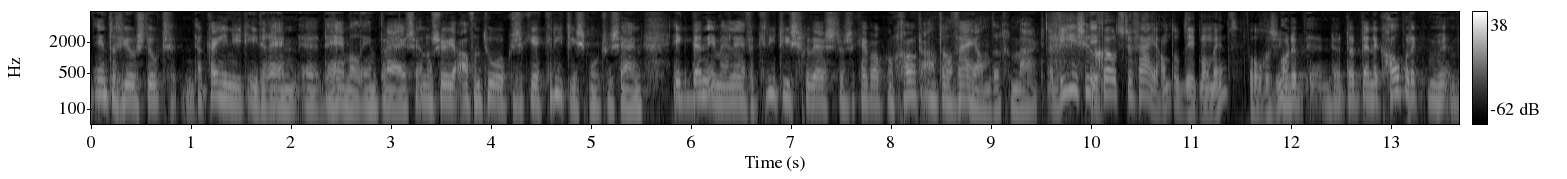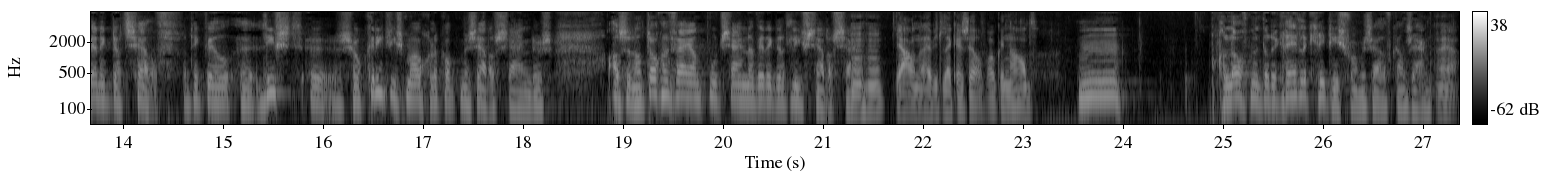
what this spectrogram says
interviews doet, dan kan je niet iedereen de hemel inprijzen. En dan zul je af en toe ook eens een keer kritisch moeten zijn. Ik ben in mijn leven kritisch geweest, dus ik heb ook een groot aantal vijanden gemaakt. En wie is uw ik, grootste vijand op dit moment, volgens u? Oh, dat, dat ben ik, hopelijk ben ik dat zelf. Want ik wil liefst zo kritisch mogelijk op mezelf zijn. Dus als er dan toch een vijand moet zijn, dan wil ik dat liefst zelf zijn. Mm -hmm. Ja, want dan heb je het lekker zelf ook in de hand. Mm, geloof me dat ik redelijk kritisch voor mezelf kan zijn. Nou ja.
